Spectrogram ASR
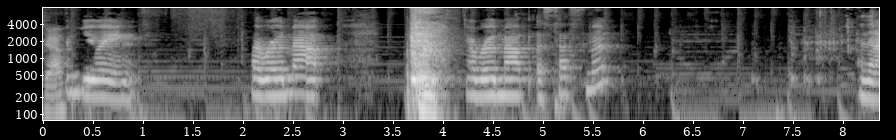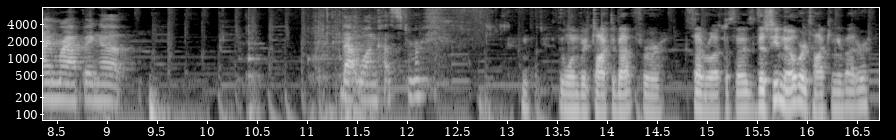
Yeah. I'm doing a roadmap, a roadmap assessment, and then I'm wrapping up that one customer. The one we talked about for several episodes. Does she know we're talking about her?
